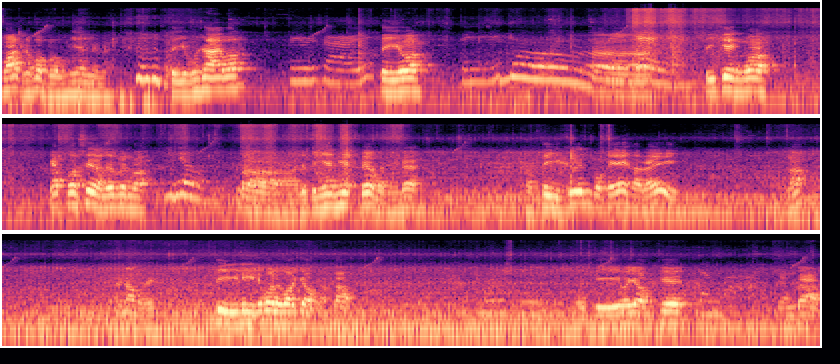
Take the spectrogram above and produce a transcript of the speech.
ฟาดกับพ่อเบาเงียนเลยนะตีผู้ชายปะตีสายตีปะตีบุ้งเอ่ตีอเก่งตีเก่งวะกับพอเสื้อเลยเป็นวะหนึ่งอ่าจะไปเงี้ยนเฮ็ดเด้อวันนี้เด้อเขาตีขึ้นโอเคเขาได้เนาะไม่น้องเลยตีอีหลีหรือว่าหรือว่าหยอกกับเปล่าบริตีไม่ตีว่าหยอกชื่อ ยันบากันแบบ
